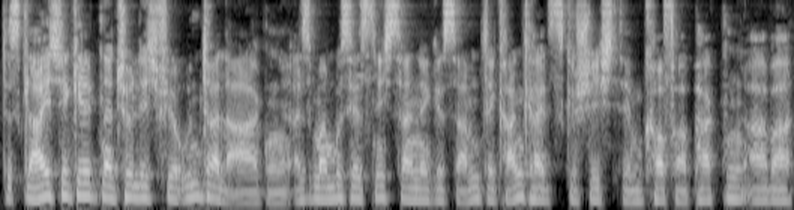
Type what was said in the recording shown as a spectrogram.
Das Gleiche gilt natürlich für Unterlagen. Also man muss jetzt nicht seine gesamte Krankheitsgeschichte im Koffer packen, aber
